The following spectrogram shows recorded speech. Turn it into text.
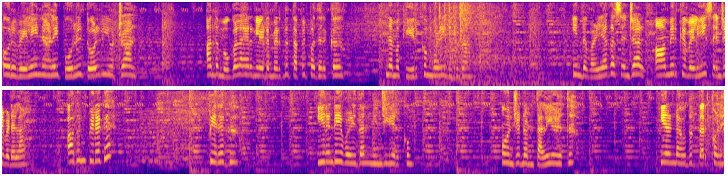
ஒருவேளை நாளை போரில் தோல்வியுற்றால் அந்த முகலாயர்களிடமிருந்து தப்பிப்பதற்கு நமக்கு இருக்கும் வழி இதுதான். இந்த வழியாக சென்றால் ஆமிற்கு வெளியே சென்று விடலாம். அதன் பிறகு? பிறகு இரண்டே வழிதான் மிஞ்சி இருக்கும் ஒன்று நம் தலையெழுத்து இரண்டாவது தற்கொலை.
